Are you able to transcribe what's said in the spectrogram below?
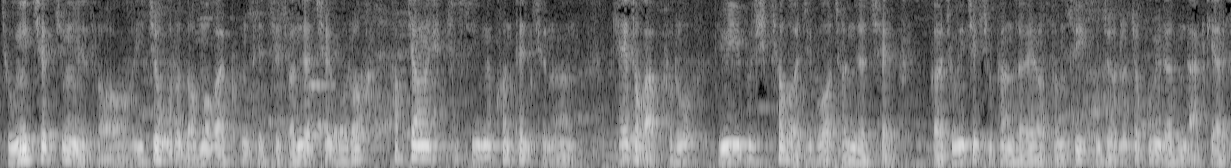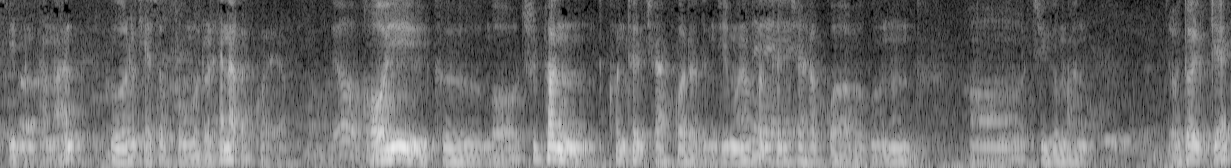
종이책 중에서 이쪽으로 넘어갈 콘텐츠, 전자책으로 확장을 시킬 수 있는 콘텐츠는 계속 앞으로 유입을 시켜가지고 전자책, 그러니까 종이책 출판사의 어떤 수익 구조를 조금이라도 낮게 할 수 있는 방안, 그거를 계속 도모를 해나갈 거예요. 거의 그 뭐 출판 콘텐츠 학과라든지 문화 네. 콘텐츠 학과하고는 어 지금 한 8개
